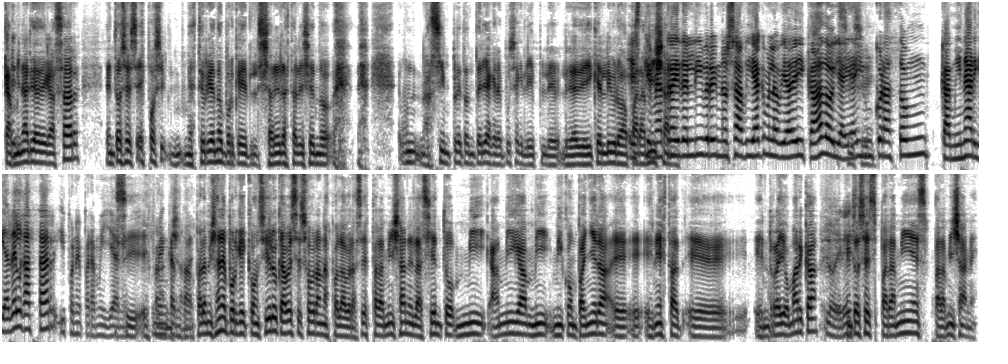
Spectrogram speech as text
Caminar y adelgazar entonces, es posible, me estoy riendo porque Yanela está leyendo una simple tontería que le puse, que le, dediqué el libro a Es que me ha traído el libro y no sabía que me lo había dedicado y ahí hay un corazón caminar y adelgazar y pone para mí, Yane. Sí, es para me mí, Para mí, Yane, porque considero que a veces sobran las palabras. Es para mí, Yane, la siento mi amiga, mi, mi compañera eh, eh, en esta, eh, en Rayo Marca. Lo eres. Entonces, para mí es para mí, Yane,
